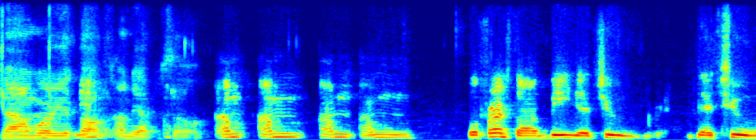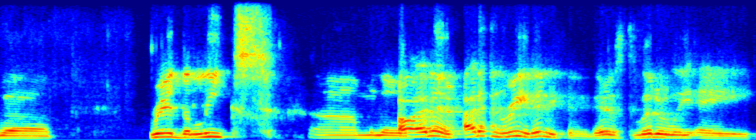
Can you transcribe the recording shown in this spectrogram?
John, what are your Yeah. thoughts on the episode? I'm I'm I'm I'm well first off, B that you that you've uh read the leaks. Um a little Oh, I didn't I didn't read anything. There's literally a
